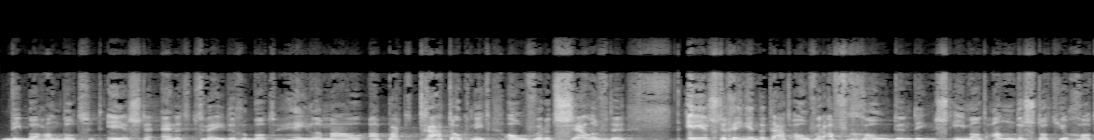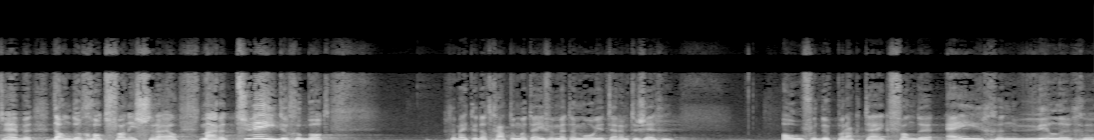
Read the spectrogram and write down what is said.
Die behandelt het eerste en het tweede gebod helemaal apart. Het gaat ook niet over hetzelfde eerste ging inderdaad over afgodendienst. Iemand anders tot je God hebben dan de God van Israël. Maar het tweede gebod, gemeente, dat gaat om het even met een mooie term te zeggen. Over de praktijk van de eigenwillige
